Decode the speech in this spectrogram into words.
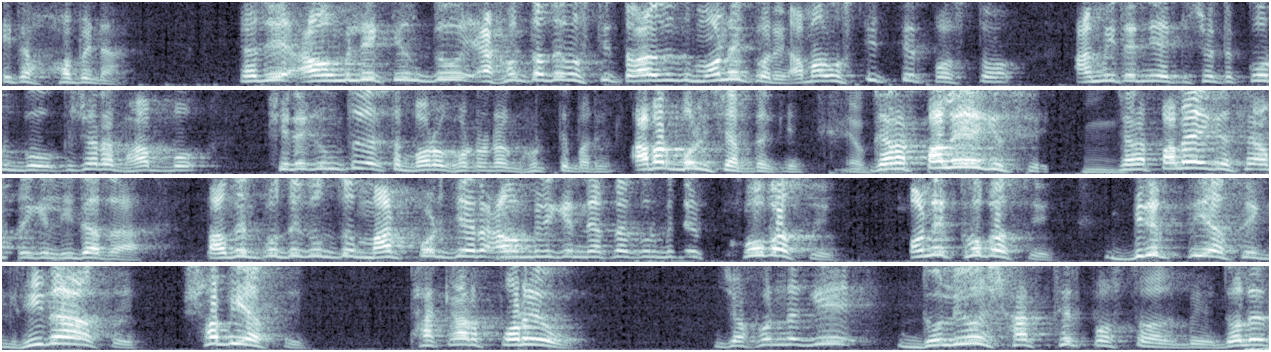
এটা হবে না। কাজে আওয়ামী লীগ কিন্তু এখন তাদের অস্তিত্ব তারা যদি মনে করে আমার অস্তিত্বের প্রশ্ন আমি এটা নিয়ে কিছু একটা করব কিছু একটা ভাববো সেটা কিন্তু একটা বড় ঘটনা ঘটতে পারে। আবার বলছি আপনাকে যারা পালিয়ে গেছে যারা পালিয়ে গেছে আওয়ামী লীগের লিডাররা তাদের প্রতি কিন্তু মাঠ পর্যায়ের আওয়ামী লীগের নেতা কর্মীদের ক্ষোভ আছে অনেক ক্ষোভ আছে বিরক্তি আছে ঘৃণা আছে সবই আছে। থাকার পরেও যখন নাকি দলীয় স্বার্থের প্রশ্ন আসবে দলের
